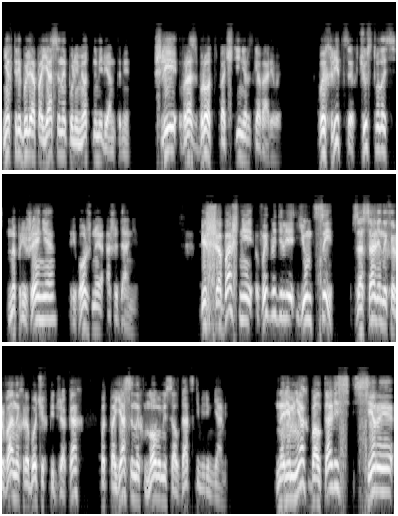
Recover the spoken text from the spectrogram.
Некоторые были опоясаны пулеметными лентами. Шли в разброд, почти не разговаривая. В их лицах чувствовалось напряжение, тревожное ожидание. Бесшабашни выглядели юнцы в засаленных и рваных рабочих пиджаках, подпоясанных новыми солдатскими ремнями. На ремнях болтались серые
